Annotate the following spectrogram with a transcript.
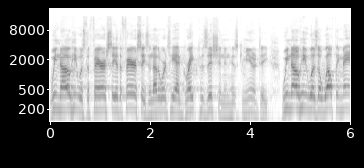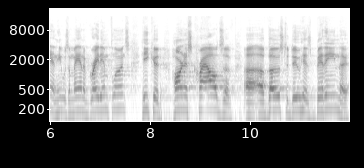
We know he was the Pharisee of the Pharisees. In other words, he had great position in his community. We know he was a wealthy man. He was a man of great influence. He could harness crowds of, uh, of those to do his bidding, the,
